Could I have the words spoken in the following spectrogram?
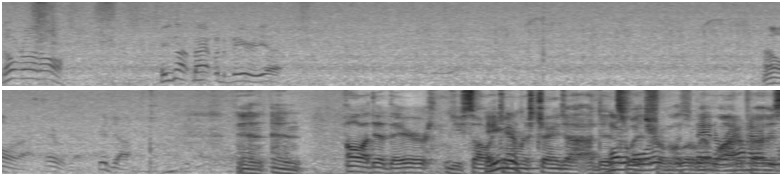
Don't run off. He's not back with the beer yet. All right. There we go. Good job. And and all I did there, you saw the cameras change. I, I did no switch order, from a little bit wider you pose,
